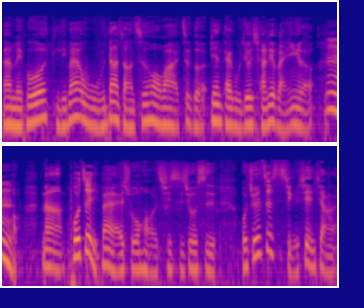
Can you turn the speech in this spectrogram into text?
那美国礼拜五大涨之后哇，这个今天台股就强烈反应了。嗯。那不过这礼拜来说哈，其实就是我觉得这是几个现象啦。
